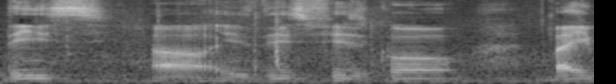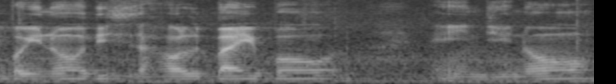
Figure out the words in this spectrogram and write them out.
this uh, is this physical Bible. You know, this is the whole Bible, and you know,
